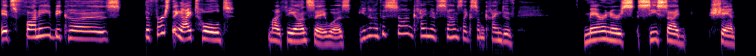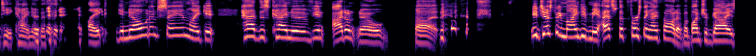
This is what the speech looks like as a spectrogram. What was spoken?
It's funny because the first thing I told my fiance was, you know, this song kind of sounds like some kind of Mariner's seaside shanty kind of a thing. like, you know what I'm saying? Like it had this kind of, you know, I don't know, uh it just reminded me that's the first thing I thought of. A bunch of guys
